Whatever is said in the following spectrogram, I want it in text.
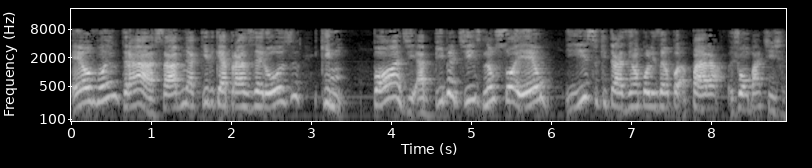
eu vou entrar, sabe, naquilo que é prazeroso, que pode, a Bíblia diz, não sou eu, e isso que trazia uma colisão para João Batista.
